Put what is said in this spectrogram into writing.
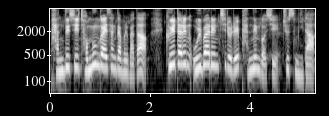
반드시 전문가의 상담을 받아 그에 따른 올바른 치료를 받는 것이 좋습니다.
